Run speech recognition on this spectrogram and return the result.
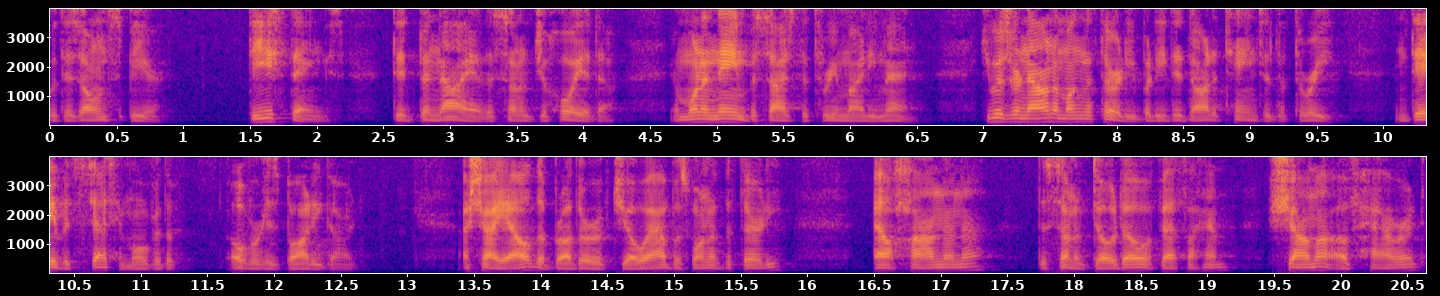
with his own spear. These things did Benaiah the son of Jehoiada, and won a name besides the three mighty men. He was renowned among the thirty, but he did not attain to the three, and David set him over, the, over his bodyguard. Asahel, the brother of Joab, was one of the thirty. Elhanan, the son of Dodo of Bethlehem, Shammah of Harod,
